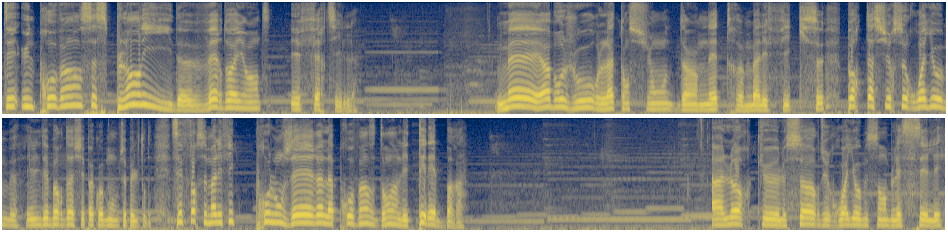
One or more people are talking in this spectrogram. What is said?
C'est une province splendide, verdoyante et fertile. Mais un beau jour, l'attention d'un être maléfique se porta sur ce royaume et il déborda, je sais pas quoi, bon, j'ai pas eu le temps. Ces forces maléfiques prolongèrent la province dans les ténèbres. Alors que le sort du royaume semblait scellé,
